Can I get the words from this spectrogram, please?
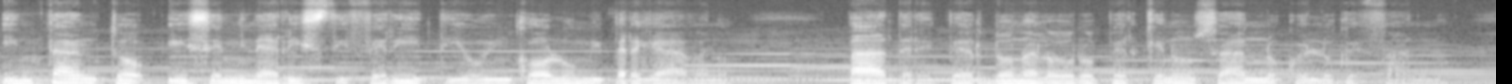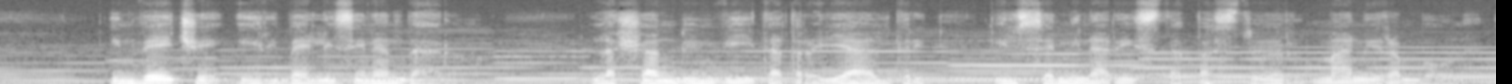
Intanto i seminaristi feriti o incolumi pregavano, Padre, perdona loro perché non sanno quello che fanno. Invece i ribelli se ne andarono, lasciando in vita tra gli altri il seminarista Pasteur Mani Rambona.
